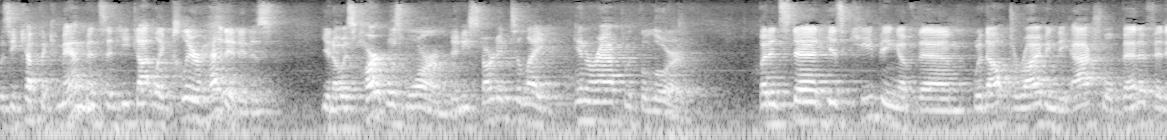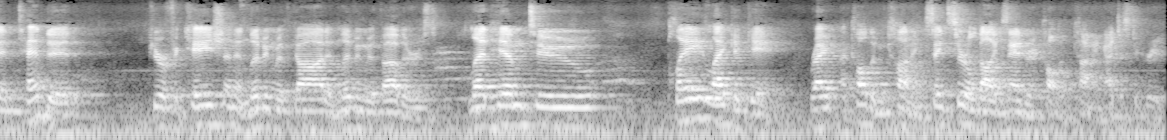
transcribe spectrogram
Was he kept the commandments and he got like clear-headed and his you know his heart was warmed and he started to like interact with the Lord. But instead his keeping of them without deriving the actual benefit intended, purification and living with God and living with others, led him to play like a game, right? I called him cunning. St. Cyril of Alexandria called him cunning. I just agreed.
